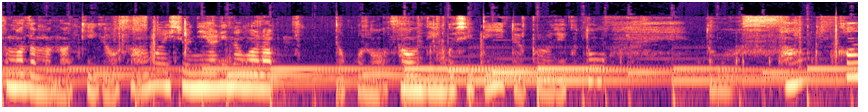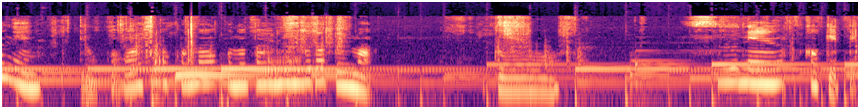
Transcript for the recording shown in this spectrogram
様々な企業さんが一緒にやりながら、このサウンディングシティというプロジェクトを、3カ年ってお伺いしたかな？このタイミングだと今、えっと、数年かけて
